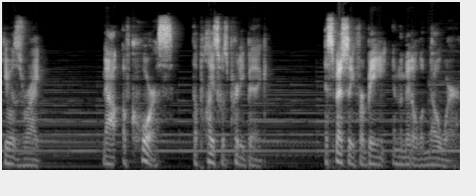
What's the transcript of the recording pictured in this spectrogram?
He was right. Now, of course, the place was pretty big, especially for being in the middle of nowhere.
